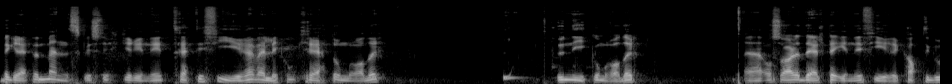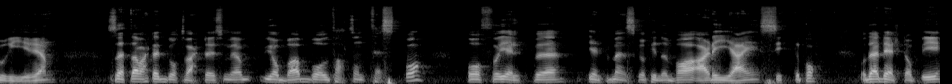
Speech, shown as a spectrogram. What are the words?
begrepet menneskelige styrker inn i 34 veldig konkrete områder. Unike områder. Eh, og så er det delt det inn i fire kategorier igjen. Så dette har vært et godt verktøy som vi har jobba både tatt sånn test på, og for å hjelpe, hjelpe, mennesker å finne hva er det jeg sitter på. Og det er delt opp i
